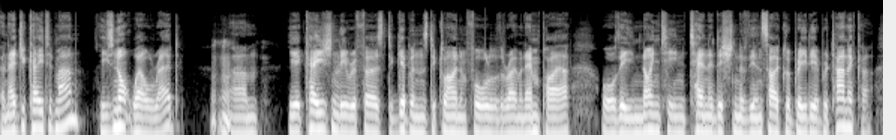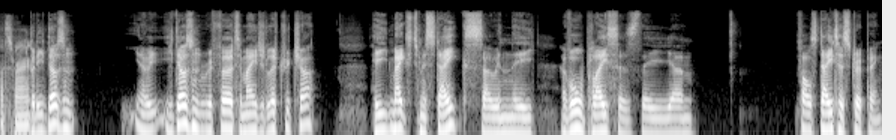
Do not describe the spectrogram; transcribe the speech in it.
an educated man. He's not well read. Um, he occasionally refers to Gibbon's Decline and Fall of the Roman Empire or the 1910 edition of the Encyclopedia Britannica, that's right but he doesn't, you know, he doesn't refer to major literature. He makes mistakes. So, in the, of all places, the um, false data stripping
